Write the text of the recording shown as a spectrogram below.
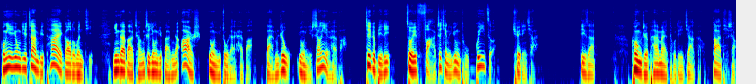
工业用地占比太高的问题，应该把城市用地百分之二十用于住宅开发，百分之五用于商业开发。这个比例作为法制性的用途规则确定下来。第三，控制拍卖土地价格，大体上，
